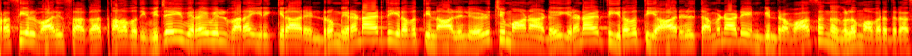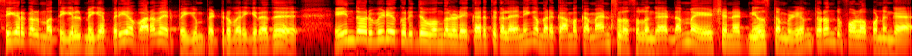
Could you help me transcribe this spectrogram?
அரசியல் வாரிசாக தளபதி விஜய் விரைவில் வர இருக்கிறார் என்றும் இரண்டாயிரத்தி இருபத்தி நாலில் எழுச்சி மாநாடு இரண்டாயிரத்தி இருபத்தி ஆறில் தமிழ்நாடு என்கின்ற வாசகங்களும் அவரது ரசிகர்கள் மத்தியில் மிகப்பெரிய வரவேற்பையும் பெற்று வருகிறது. இந்த ஒரு வீடியோ குறித்து உங்களுடைய கருத்துக்களை நீங்கள் மறக்காம கமெண்ட்ஸில் சொல்லுங்கள் நம்ம ஏஷியநெட் நியூஸ் தமிழையும் தொடர்ந்து ஃபாலோ பண்ணுங்கள்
